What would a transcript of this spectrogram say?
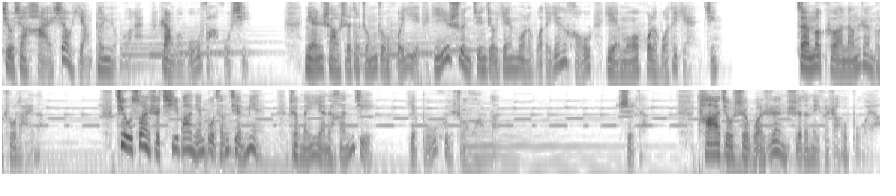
就像海啸一样奔涌过来，让我无法呼吸。年少时的种种回忆，一瞬间就淹没了我的咽喉，也模糊了我的眼睛。怎么可能认不出来呢？就算是七八年不曾见面，这眉眼的痕迹也不会说谎的。是的，他就是我认识的那个饶伯呀。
